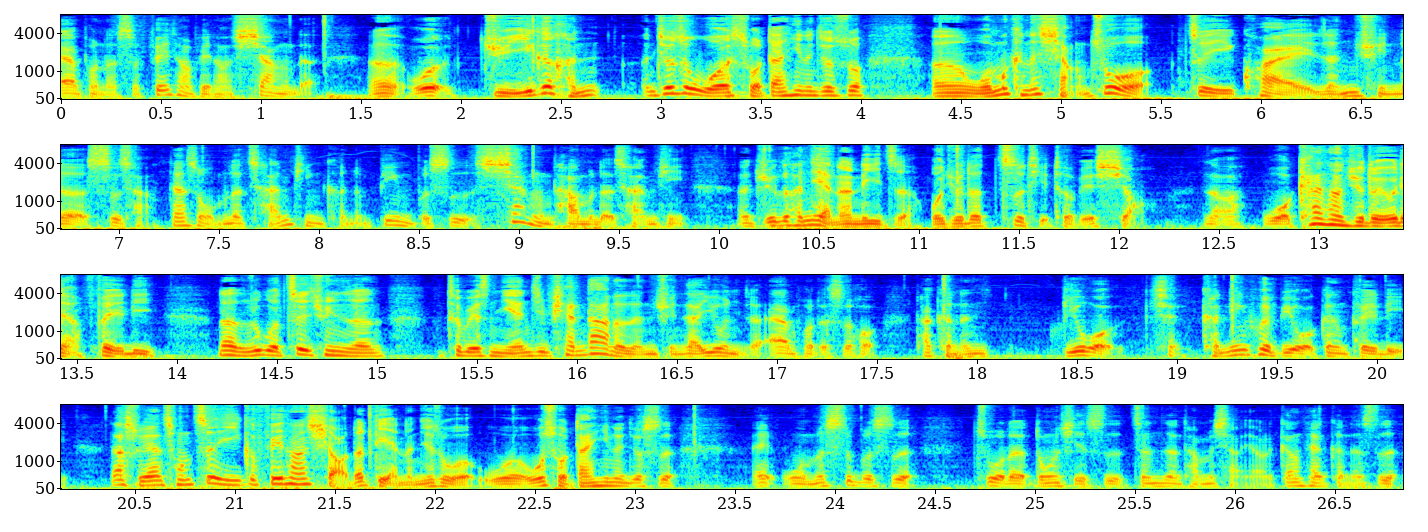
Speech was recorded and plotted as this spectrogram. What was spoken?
app 呢是非常非常像的。呃，我举一个很就是我所担心的就是说，嗯、我们可能想做这一块人群的市场，但是我们的产品可能并不是像他们的产品。呃，举个很简单例子，我觉得字体特别小。你知道吧？我看上去都有点费力。那如果这群人，特别是年纪偏大的人群，在用你的 app 的时候，他可能比我肯定会比我更费力。那首先从这一个非常小的点呢，就是我我我所担心的就是，哎，我们是不是做的东西是真正他们想要的？刚才可能是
